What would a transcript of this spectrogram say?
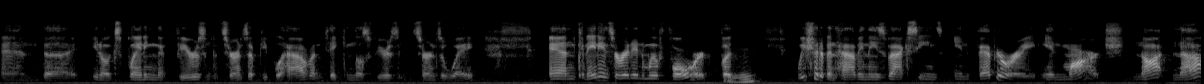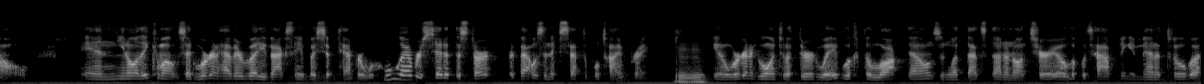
and, uh, you know, explaining the fears and concerns that people have and taking those fears and concerns away. And Canadians are ready to move forward, but mm-hmm. we should have been having these vaccines in February, in March, not now and you know they come out and said we're going to have everybody vaccinated by September. Well, whoever said at the start that that was an acceptable time frame? Mm-hmm. You know, we're going to go into a third wave. Look at the lockdowns and what that's done in Ontario. Look what's happening in Manitoba.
